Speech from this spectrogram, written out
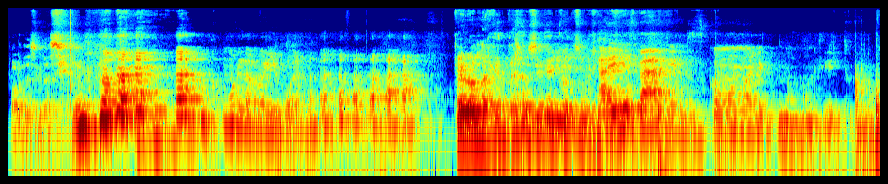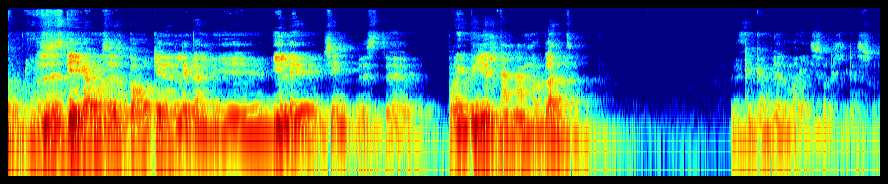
por desgracia. Como la marihuana. Pero la gente lo sigue consumiendo. Ahí está. Entonces, ¿cómo no le.? No, no es cierto. Pues es que llegamos a eso, ¿cómo quieren legal y, y le, sí, este, prohibir Ajá. una planta? Hay que cambiar el maíz o el girasol.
